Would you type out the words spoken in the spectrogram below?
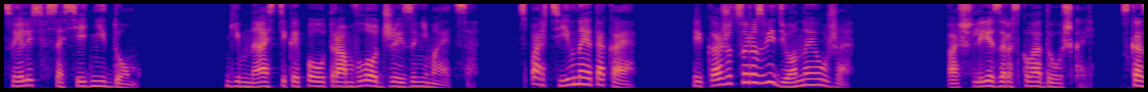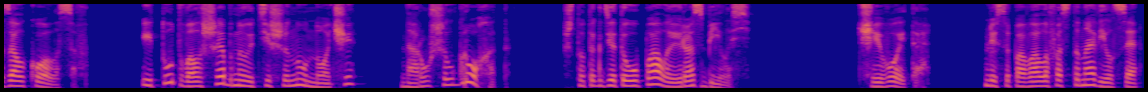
целясь в соседний дом. Гимнастикой по утрам в лоджии занимается. Спортивная такая. И, кажется, разведенная уже. «Пошли за раскладушкой», — сказал Колосов. И тут волшебную тишину ночи нарушил грохот. Что-то где-то упало и разбилось. «Чего это?» Лисоповалов остановился.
